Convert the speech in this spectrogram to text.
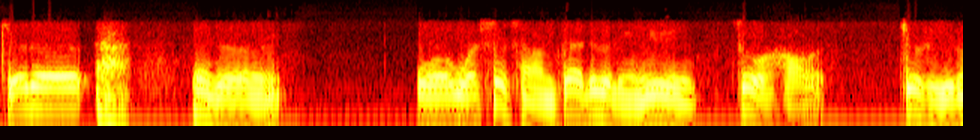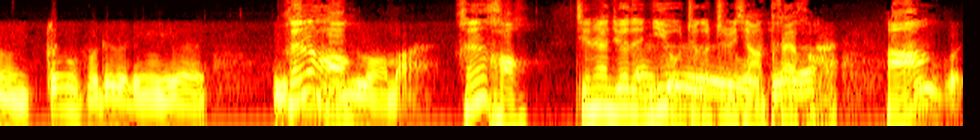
觉得啊 那个，我我是想在这个领域做好，就是一种征服这个领域的很好欲望吧。很好，金山觉得你有这个志向太好啊！如果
